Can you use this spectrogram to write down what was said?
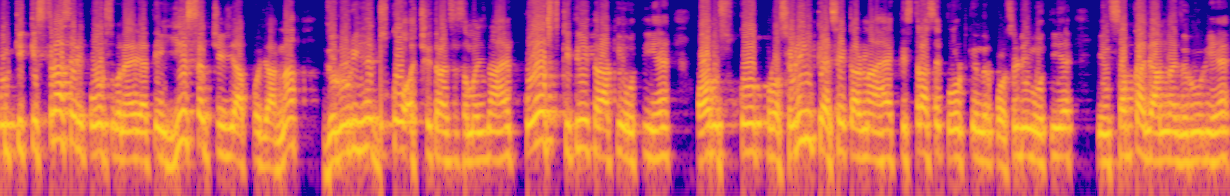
उनकी किस तरह से रिपोर्ट्स बनाई जाती है, ये सब चीज़ें आपको जानना ज़रूरी है उसको अच्छी तरह से समझना है कोर्ट्स कितनी तरह की होती हैं, और उसको प्रोसीडिंग कैसे करना है, किस तरह से कोर्ट के अंदर प्रोसीडिंग होती है, इन सब का जानना ज़रूरी है।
